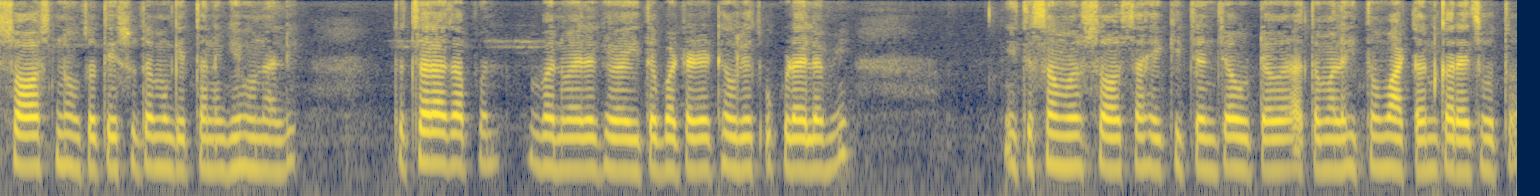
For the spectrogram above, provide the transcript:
सॉस नव्हतं ते सुद्धा मग येताना घेऊन आली. तर चला आपण बनवायला घेऊया. इथं बटाटे ठेवलेत उकडायला मी. इथं समोर सॉस आहे किचनच्या ओट्यावर. आता मला इथं वाटण करायचं होतं.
